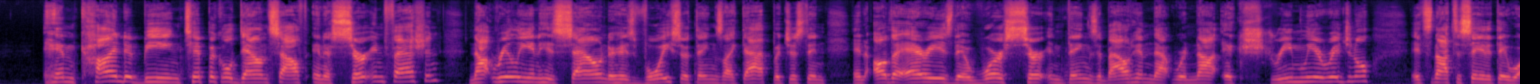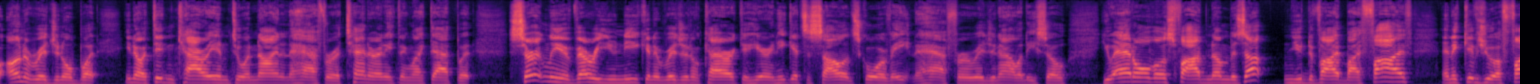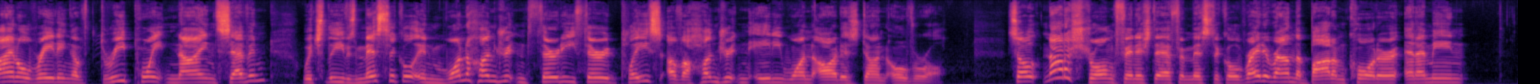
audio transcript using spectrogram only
him kind of being typical down south in a certain fashion, not really in his sound or his voice or things like that, but just in in other areas there were certain things about him that were not extremely original. It's not to say that they were unoriginal, but you know, it didn't carry him to a nine and a half or a ten or anything like that. But certainly a very unique and original character here, and he gets a solid score of eight and a half for originality. So you add all those five numbers up, and you divide by five, and it gives you a final rating of 3.97, which leaves Mystikal in 133rd place of 181 artists done overall. So, not a strong finish there for Mystikal, right around the bottom quarter, and I mean,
